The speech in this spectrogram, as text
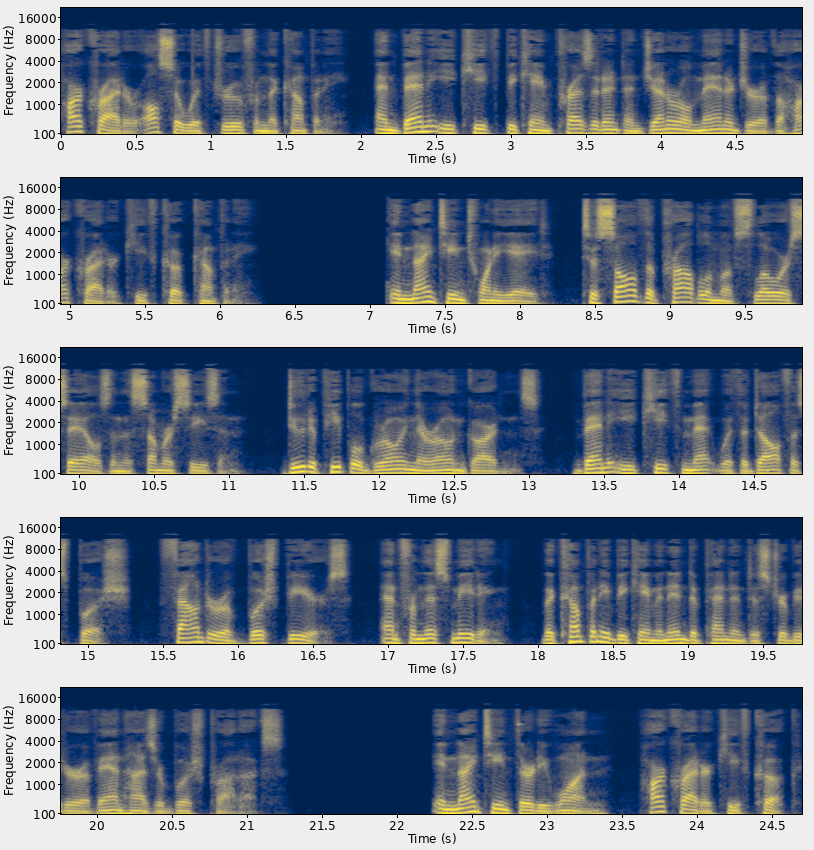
Harkrider also withdrew from the company, and Ben E. Keith became president and general manager of the Harkrider Keith Cook Company. In 1928, to solve the problem of slower sales in the summer season, due to people growing their own gardens, Ben E. Keith met with Adolphus Busch, founder of Busch Beers, and from this meeting, the company became an independent distributor of Anheuser-Busch products. In 1931, Harkrider Keith Cook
